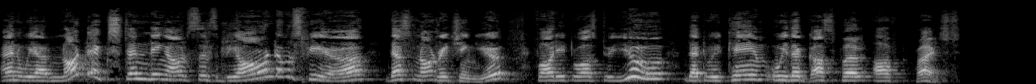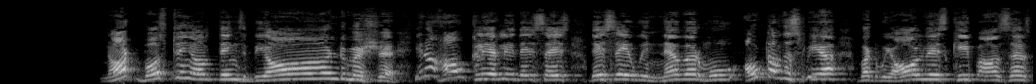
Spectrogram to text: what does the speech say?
And we are not extending ourselves beyond our sphere, thus not reaching you, for it was to you that we came with the gospel of Christ. Not boasting of things beyond measure. You know how clearly they say, they say we never move out of the sphere, but we always keep ourselves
